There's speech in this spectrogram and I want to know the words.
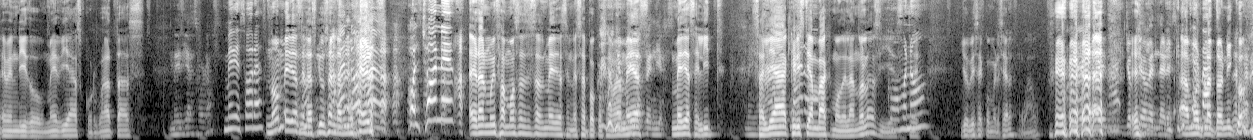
He vendido medias, corbatas. ¿Medias horas? Medias horas. No medias de las que usan las Ah, no, mujeres. a ver, Colchones. Eran muy famosas esas medias en esa época. Se llamaban medias, medias vendías? medias Elite. Salía Ah, claro. Christian Bach modelándolas y ¿Cómo este, no? Yo vi ese comercial. Wow. Yo quiero vender eso. Amor platónico.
